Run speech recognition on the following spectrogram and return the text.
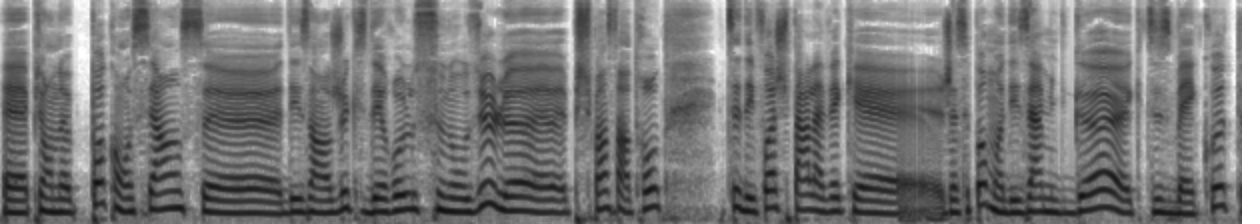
puis on n'a pas conscience des enjeux qui se déroulent sous nos yeux. Là. Puis je pense entre autres, tu sais, des fois, je parle avec, je sais pas moi, des amis de gars qui disent, ben écoute,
